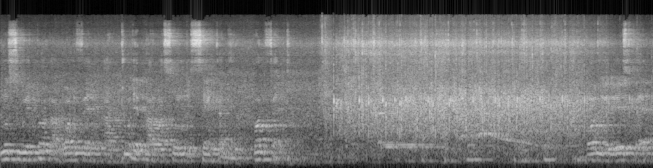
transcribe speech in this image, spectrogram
Nous souhaitons la bonne fête à tous les paroissiens de Saint-Camille. Bonne fête. Bonne heureuse fête.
